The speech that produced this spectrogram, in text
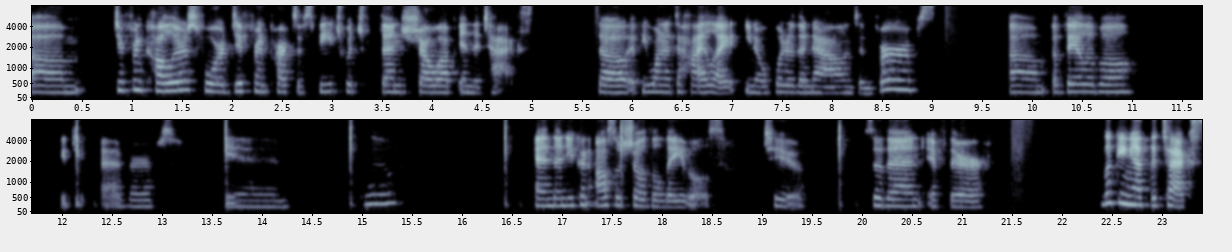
um, different colors for different parts of speech, which then show up in the text. So if you wanted to highlight, you know, what are the nouns and verbs um, available, you could do adverbs in blue. And then you can also show the labels too. So then if they're looking at the text,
